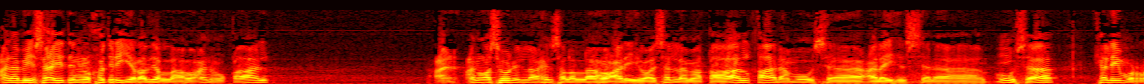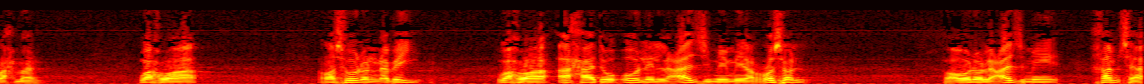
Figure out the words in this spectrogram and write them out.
عن أبي سعيد الخدري رضي الله عنه قال عن رسول الله صلى الله عليه وسلم قال قال موسى عليه السلام موسى كليم الرحمن وهو رسول النبي وهو أحد أولي العزم من الرسل فأولو العزم خمسة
